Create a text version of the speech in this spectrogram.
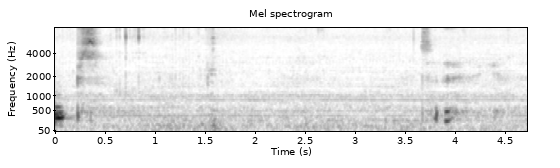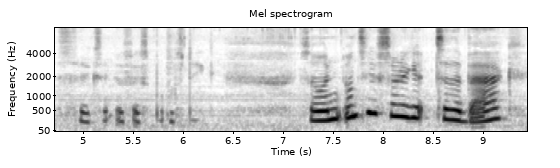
Oops. It's a, fix it, a fixable mistake. So when, once you sort of get to the back,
